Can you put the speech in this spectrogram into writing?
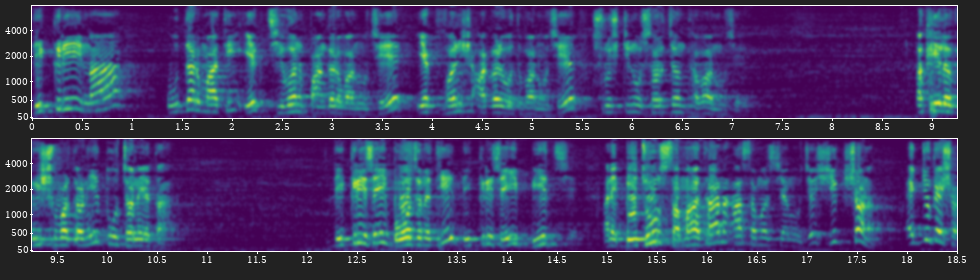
દીકરીના ઉદરમાંથી એક જીવન પાંગરવાનું છે, એક વંશ આગળ વધવાનો છે, સૃષ્ટિનું સર્જન થવાનું છે. અખિલ વિશ્વતણી તું જનેતા. દીકરી છે એ બોજ નથી, દીકરી છે એ બીજ છે. અને બીજું સમાધાન આ સમસ્યાનું છે, શિક્ષણ, એજ્યુકેશન.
